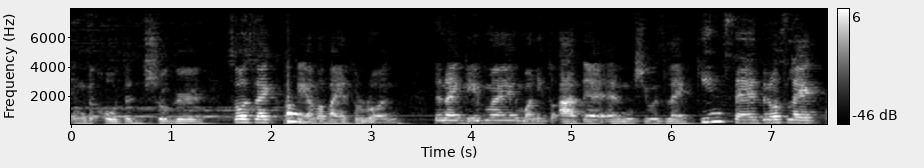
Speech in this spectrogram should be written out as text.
in the coated sugar. So I was like, okay, I'm gonna buy a turon. Then I gave my money to ate and she was like, 15. Then I was like,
